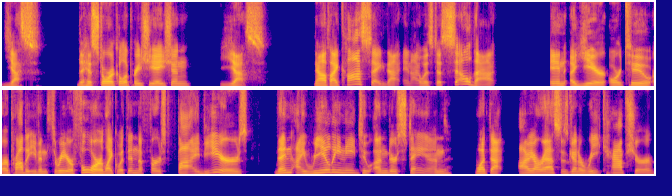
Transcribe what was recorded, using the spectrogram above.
Yes. The historical appreciation? Yes. Now, if I cost seg that and I was to sell that in a year or two, or probably even three or four, like within the first five years, then I really need to understand what that IRS is going to recapture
